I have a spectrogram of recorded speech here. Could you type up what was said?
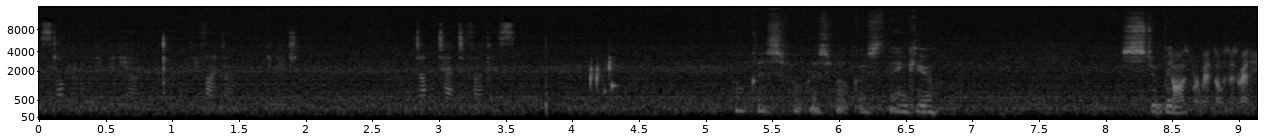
Stop recording video. Viewfinder. Image. Double tap to focus. Focus, focus, focus. Thank you. Stupid, Pause for Windows is ready.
